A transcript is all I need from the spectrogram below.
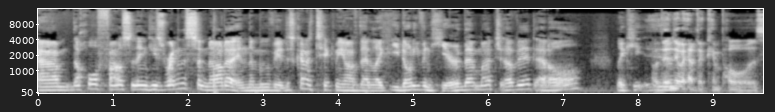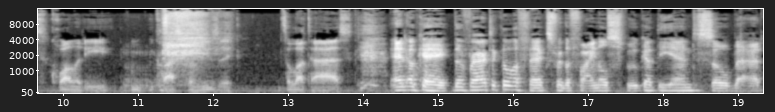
um, the whole Faust thing. He's writing the sonata in the movie. It just kind of ticked me off that like you don't even hear that much of it at all. Like he, Well, then they would have to compose quality mm, classical music. It's a lot to ask. And okay, the practical effects for the final spook at the end, so bad.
